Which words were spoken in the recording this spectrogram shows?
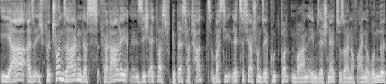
Ja, also ich würde schon sagen, dass Ferrari sich etwas gebessert hat. Was die letztes Jahr schon sehr gut konnten, waren eben sehr schnell zu sein auf eine Runde.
